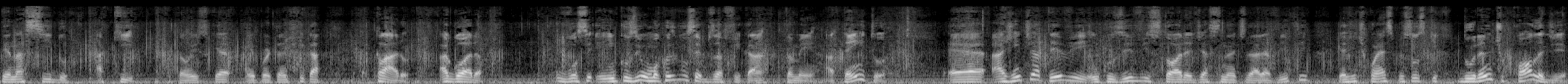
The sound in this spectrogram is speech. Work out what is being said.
ter nascido aqui. Então, isso que é, é importante ficar claro. Agora, você, inclusive, uma coisa que você precisa ficar também atento é, a gente já teve, inclusive, história de assinante da área VIP e a gente conhece pessoas que, durante o college,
